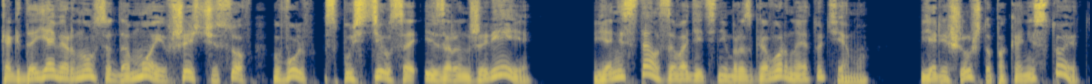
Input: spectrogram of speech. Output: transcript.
Когда я вернулся домой и в шесть часов Вульф спустился из оранжереи, я не стал заводить с ним разговор на эту тему. Я решил, что пока не стоит.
